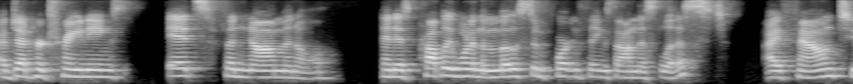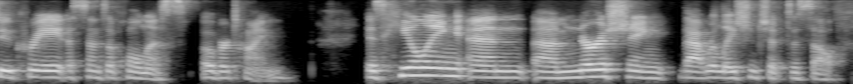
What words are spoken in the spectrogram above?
I've done her trainings. It's phenomenal and is probably one of the most important things on this list I found to create a sense of wholeness over time is healing and um, nourishing that relationship to self.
